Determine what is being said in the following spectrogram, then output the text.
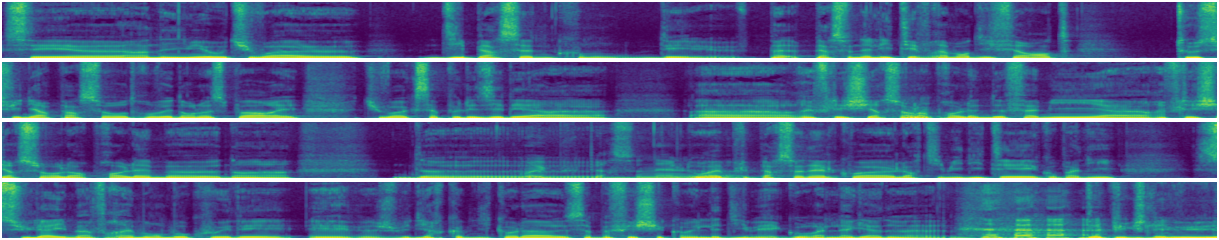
C'est euh, un animé où tu vois euh, 10 personnes qui ont des pa- personnalités vraiment différentes, tous finir par se retrouver dans le sport et tu vois que ça peut les aider à, à réfléchir sur leurs problèmes de famille, à réfléchir sur leurs problèmes euh, d'un de Oui, plus personnel. ouais euh. plus personnel quoi leur timidité et compagnie celui-là il m'a vraiment beaucoup aidé et je vais dire comme Nicolas ça m'a fait chier quand il l'a dit mais Goran Lagan euh, depuis que je l'ai vu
